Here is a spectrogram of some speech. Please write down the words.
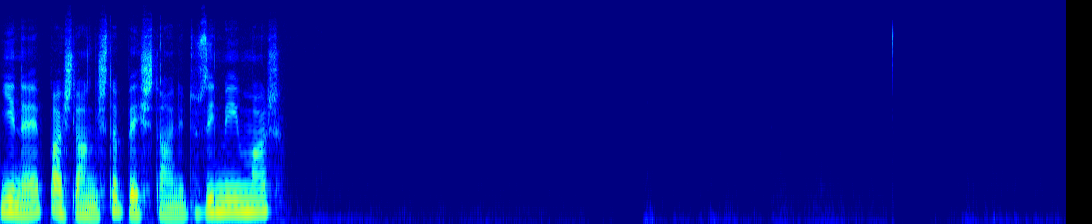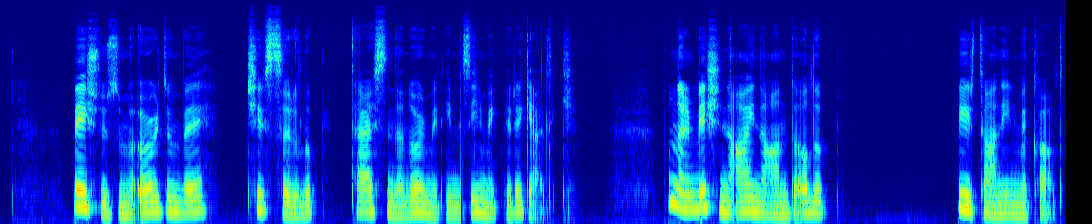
Yine başlangıçta 5 tane düz ilmeğim var. Beş düzümü ördüm ve çift sarılıp tersinden örmediğimiz ilmeklere geldik. Bunların beşini aynı anda alıp bir tane ilmek aldım.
